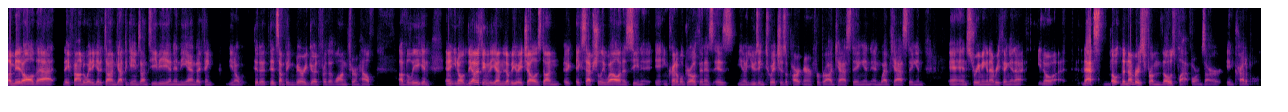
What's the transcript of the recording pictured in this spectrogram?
amid all that they found a way to get it done, got the games on TV, and in the end, I think you know did it did something very good for the long term health of the league. And and you know the other thing that the NWHL has done exceptionally well and has seen incredible growth in is is you know using Twitch as a partner for broadcasting and, and webcasting and and streaming and everything. And I, you know that's the numbers from those platforms are incredible.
